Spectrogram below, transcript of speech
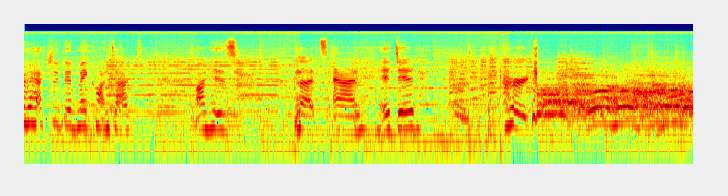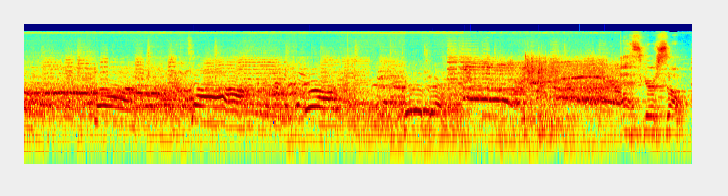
But I actually did make contact on his nuts and it did hurt. Ask yourself,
